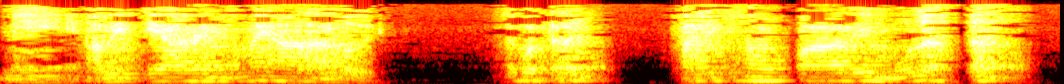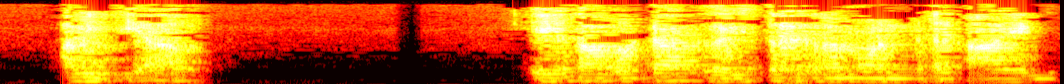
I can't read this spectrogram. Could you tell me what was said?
මේ අවිද්‍යාවෙන් තමයි ආරම්භ වෙන්නේ. එතකොට පටිච්චසමුප්පාදයේ මුල අවිද්‍යාව. ඒක තව පොඩ්ඩක් විස්තර කරන්න ඕන කාලයෙන්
